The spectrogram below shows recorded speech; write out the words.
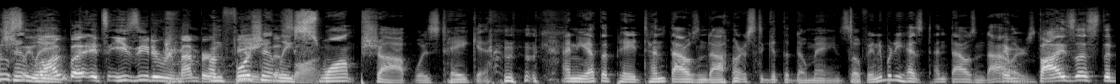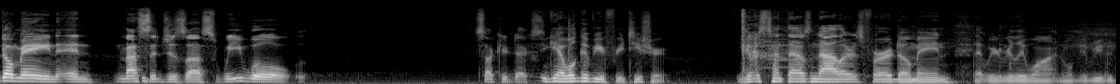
Unfortunately, long, but it's easy to remember. being unfortunately, this long. Swamp Shop was taken, and you have to pay ten thousand dollars to get the domain. So if anybody has ten thousand and dollars, buys us the domain and messages us, we will suck your dicks. yeah, we'll give you a free T-shirt. Give us ten thousand dollars for a domain that we really want, and we'll give you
